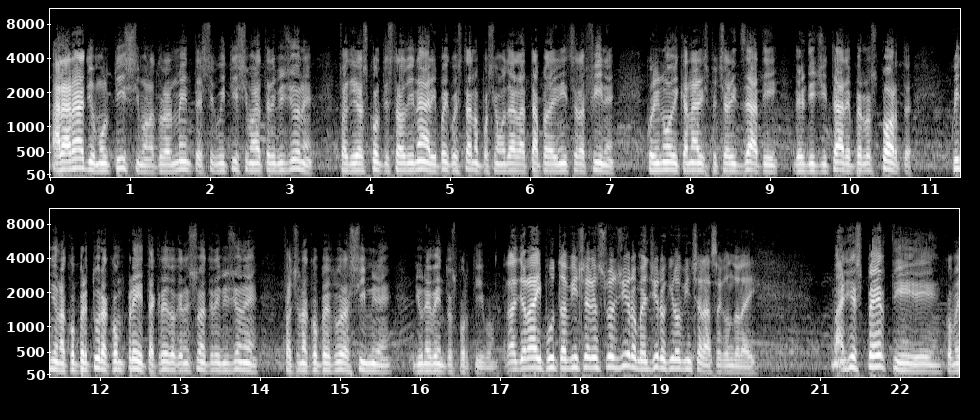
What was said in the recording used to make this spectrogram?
alla radio, moltissimo naturalmente, è seguitissimo alla televisione, fa degli ascolti straordinari, poi quest'anno possiamo dare la tappa dall'inizio alla fine con i nuovi canali specializzati del digitale per lo sport, quindi una copertura completa, credo che nessuna televisione faccio una copertura simile di un evento sportivo. Radio Rai punta a vincere il suo giro, ma il giro chi lo vincerà secondo lei? Ma gli esperti, come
